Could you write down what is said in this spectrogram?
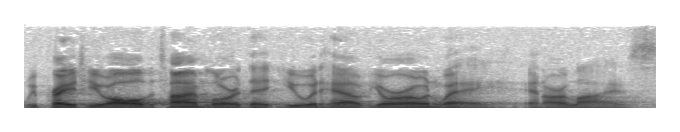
We pray to you all the time, Lord, that you would have your own way in our lives.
